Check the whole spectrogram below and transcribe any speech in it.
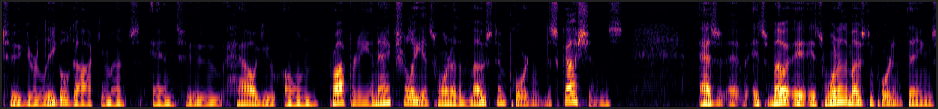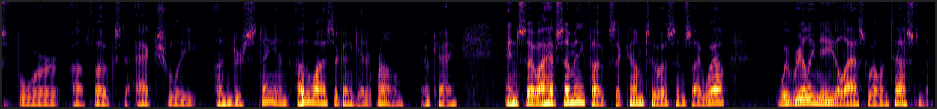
to your legal documents and to how you own property. And actually, it's one of the most important discussions. As uh, it's mo- it's one of the most important things for uh, folks to actually understand. Otherwise, they're going to get it wrong. Okay. And so I have so many folks that come to us and say, well, we really need a last will and testament.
